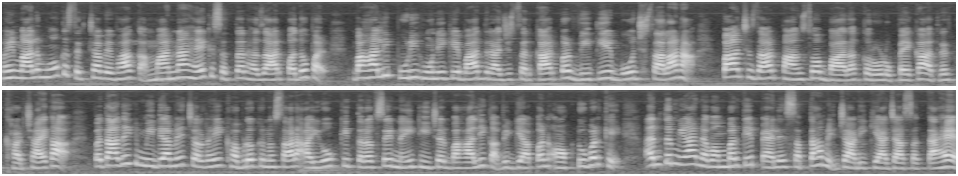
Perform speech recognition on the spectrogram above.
वही मालूम हो की शिक्षा विभाग का मानना है की सत्तर हज़ार पदों पर बहाली पूरी होने के बाद राज्य सरकार पर वित्तीय बोझ सालाना 5,512 करोड़ रुपए का अतिरिक्त खर्च आएगा। बता दें कि मीडिया में चल रही खबरों के अनुसार आयोग की तरफ़ से नई टीचर बहाली का विज्ञापन अक्टूबर के अंतिम या नवंबर के पहले सप्ताह में जारी किया जा सकता है।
